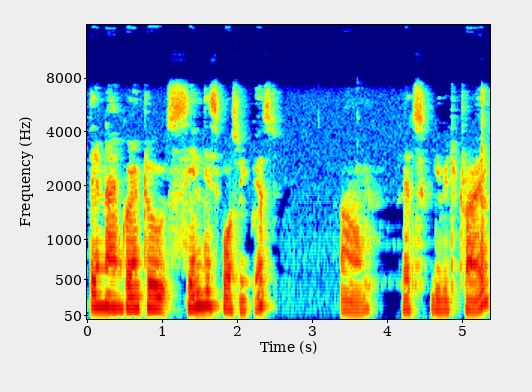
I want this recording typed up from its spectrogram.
then I'm going to send this post request. Um, let's give it a try.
